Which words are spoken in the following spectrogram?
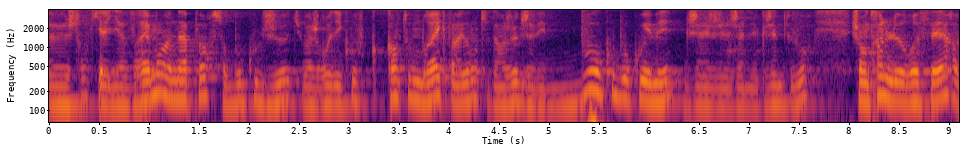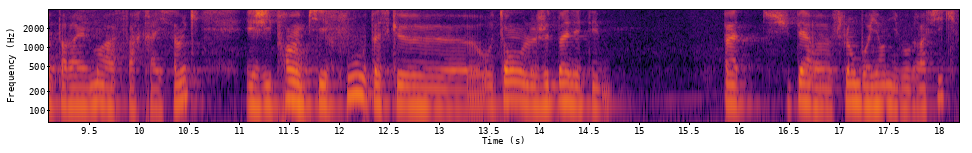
euh, je trouve qu'il y, a- vraiment un apport sur beaucoup de jeux tu vois je redécouvre Quantum Break par exemple qui est un jeu que j'avais beaucoup beaucoup aimé que j'ai- j'ai- j'ai- que j'aime toujours je suis en train de le refaire euh, parallèlement à Far Cry 5 et j'y prends un pied fou parce que euh, autant le jeu de base était pas super flamboyant niveau graphique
